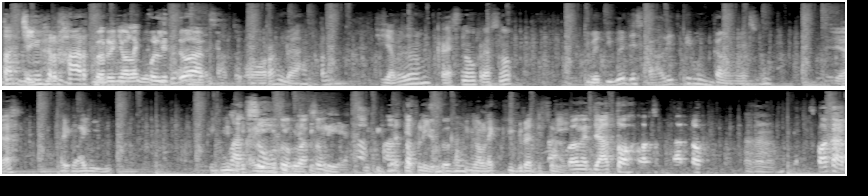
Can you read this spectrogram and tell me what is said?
touching her heart baru nyolek kulit doang. satu orang datang siapa tuh namanya? Kresno Kresno. Tiba-tiba dia sekali tapi megang langsung. Ya balik lagi. Ini Langsung tuh, figuratively ya. Figuratively gitu. nyolek figuratively. Banget jatuh langsung jatuh. Sepakat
